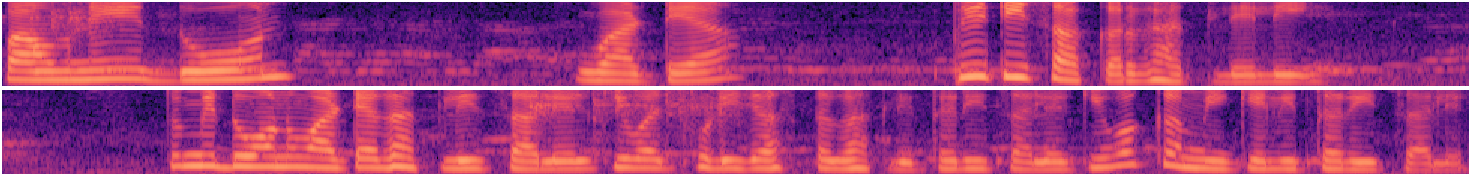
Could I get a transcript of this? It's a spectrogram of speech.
पावणे दोन वाट्या पिठी साखर घातलेली. तुम्ही दोन वाट्या घातली चालेल किंवा थोडी जास्त घातली तरी चालेल किंवा कमी केली तरी चालेल.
